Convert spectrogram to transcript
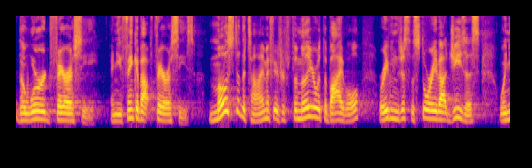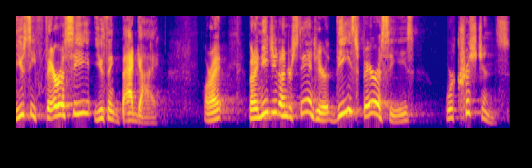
the word Pharisee and you think about Pharisees, most of the time, if you're familiar with the Bible or even just the story about Jesus, when you see Pharisee, you think bad guy. All right? But I need you to understand here these Pharisees were Christians.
